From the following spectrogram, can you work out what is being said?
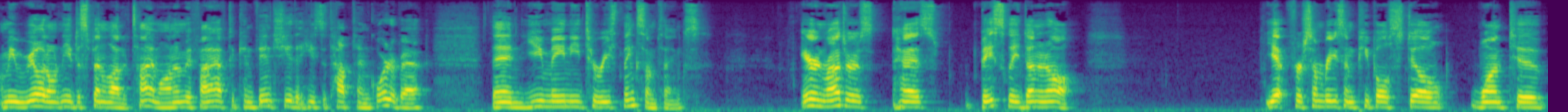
I mean, we really don't need to spend a lot of time on him. If I have to convince you that he's a top 10 quarterback, then you may need to rethink some things. Aaron Rodgers has basically done it all. Yet, for some reason, people still want to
